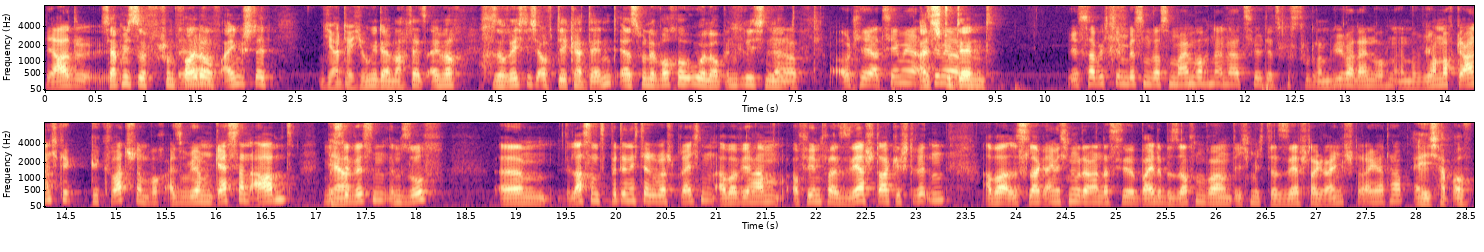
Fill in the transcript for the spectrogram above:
Ja, du. Ich habe mich so schon voll ja. darauf eingestellt, ja, der Junge, der macht jetzt einfach so richtig auf dekadent erst für eine Woche Urlaub in Griechenland. Ja. Okay, erzähl mir. Als erzähl Student. Mir, jetzt habe ich dir ein bisschen was von meinem Wochenende erzählt, jetzt bist du dran. Wie war dein Wochenende? Wir haben noch gar nicht ge gequatscht am Wochenende. Also, wir haben gestern Abend, müsst ja. ihr wissen, im Suff ähm, lass uns bitte nicht darüber sprechen, aber wir haben auf jeden Fall sehr stark gestritten. Aber es lag eigentlich nur daran, dass wir beide besoffen waren und ich mich da sehr stark reingesteigert habe. Ey, ich habe auf,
